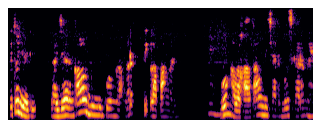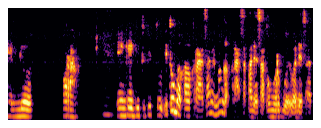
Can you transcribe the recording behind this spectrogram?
itu jadi pelajaran kalau dulu gue nggak ngerti lapangan Hmm. gue nggak bakal tahu nih cara gue sekarang ngehandle orang Hmm. yang kayak gitu-gitu itu bakal kerasa memang nggak kerasa pada saat umur gue pada saat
